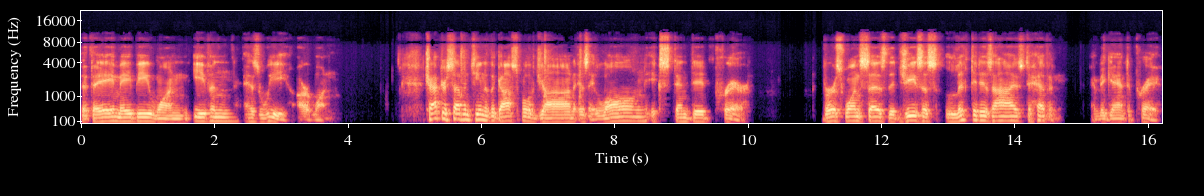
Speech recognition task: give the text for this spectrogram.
that they may be one, even as we are one. Chapter 17 of the Gospel of John is a long, extended prayer. Verse 1 says that Jesus lifted his eyes to heaven and began to pray.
